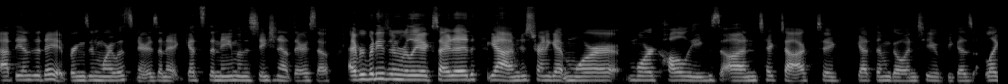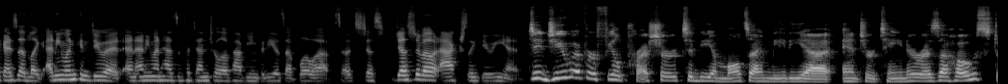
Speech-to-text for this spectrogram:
at the end of the day, it brings in more listeners and it gets the name of the station out there. So everybody's been really excited. Yeah. I'm just trying to get more, more colleagues on TikTok to get them going too, because like I said, like anyone can do it and anyone has the potential of having videos that blow up. So it's just just about actually doing it. Did you ever feel pressure to be a multimedia entertainer as a host,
